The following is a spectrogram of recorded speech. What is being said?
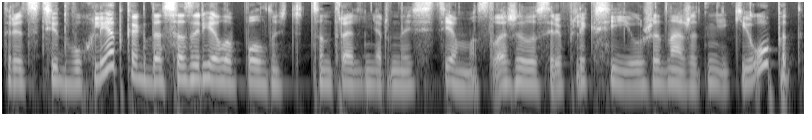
32 лет, когда созрела полностью центральная нервная система, сложилась рефлексия, уже нажит некий опыт,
